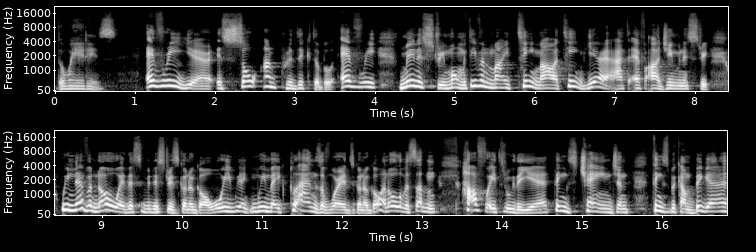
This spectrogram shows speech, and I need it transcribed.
the way it is. Every year is so unpredictable. Every ministry moment, even my team, our team here at FRG Ministry, we never know where this ministry is going to go. We, we make plans of where it's going to go. And all of a sudden, halfway through the year, things change and things become bigger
